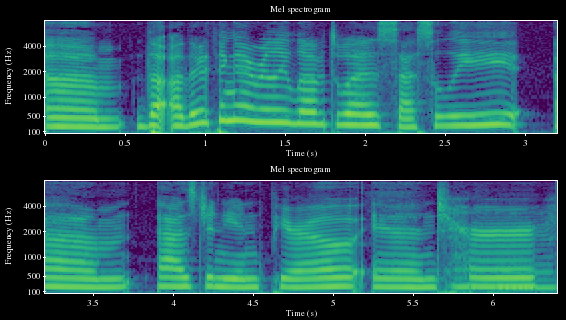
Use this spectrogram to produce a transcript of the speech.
Um, the other thing I really loved was Cecily um, as Jeanine Pirro and her mm-hmm.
